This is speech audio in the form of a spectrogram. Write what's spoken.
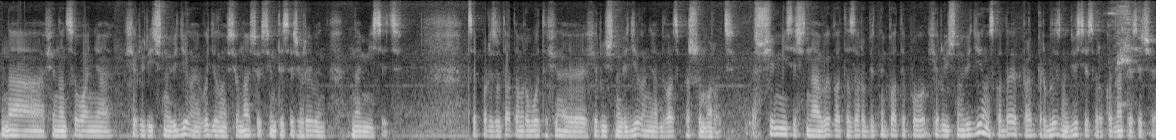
на фінансування хірургічного відділення виділено всього на 7 тисяч гривень на місяць. Це по результатам роботи хірургічного відділення у 2021 році. Щомісячна виплата заробітної плати по хірургічному відділенню складає приблизно 241 тисяча.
